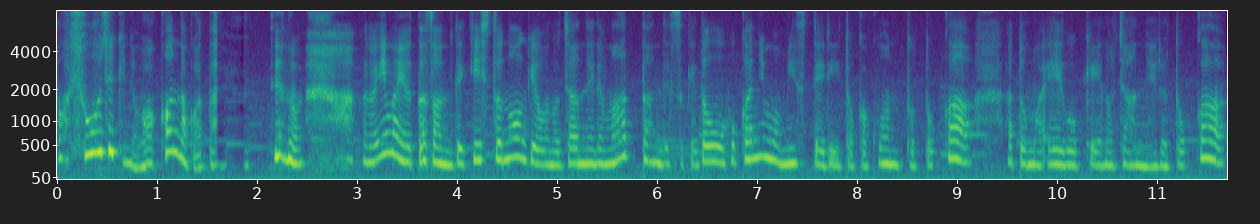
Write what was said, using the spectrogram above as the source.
なんか正直ね分かんなかったです。っていうのは あの今言ったその歴史と農業のチャンネルもあったんですけど他にもミステリーとかコントとかあとまあ英語系のチャンネルとか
